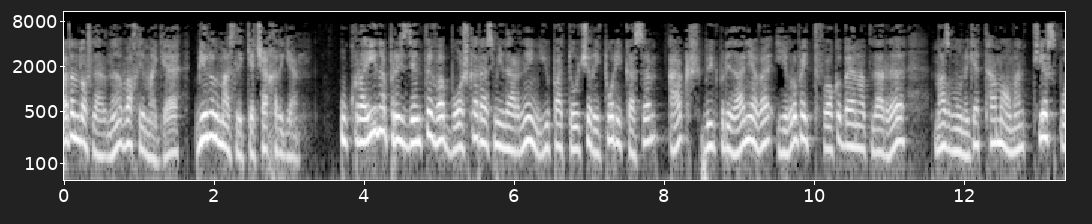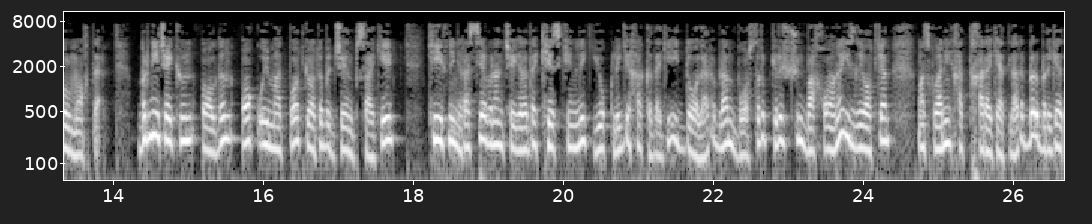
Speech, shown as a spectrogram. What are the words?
vatandoshlarni vahimaga berilmaslikka chaqirgan. Ukraina prezidenti va boshqa rasmiylarning yupatuvchi ritorikasi aqsh buyuk britaniya va yevropa ittifoqi bayonotlari mazmuniga tamoman ters bo'lmoqda. Bir necha kun oldin oq uy matbuot kotibi jen psaki kiyevning rossiya bilan chegarada keskinlik yo'qligi haqidagi iddaolari bilan bostirib kirish uchun bahona izlayotgan moskvaning xatti harakatlari bir biriga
